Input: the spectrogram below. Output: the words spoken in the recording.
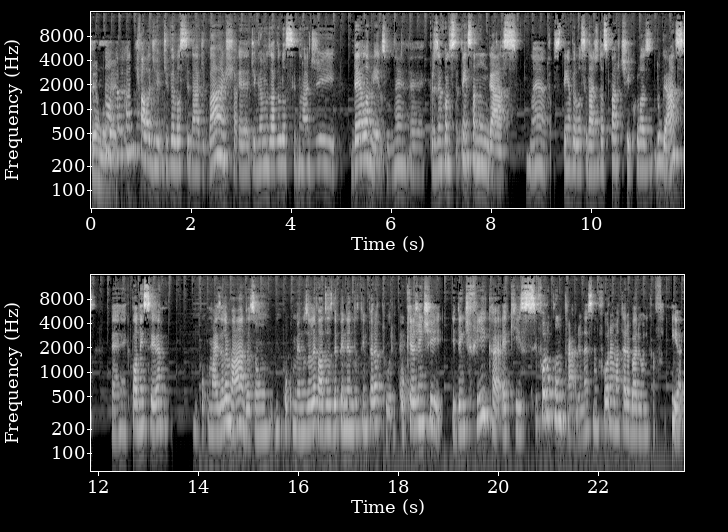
Tem uma não, ideia? quando a gente fala de, de velocidade baixa, é, digamos a velocidade dela mesmo, né? É, por exemplo, quando você pensa num gás, né? Você tem a velocidade das partículas do gás, é, que podem ser um pouco mais elevadas ou um pouco menos elevadas, dependendo da temperatura. O que a gente identifica é que, se for o contrário, né? Se não for a matéria bariônica fria,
